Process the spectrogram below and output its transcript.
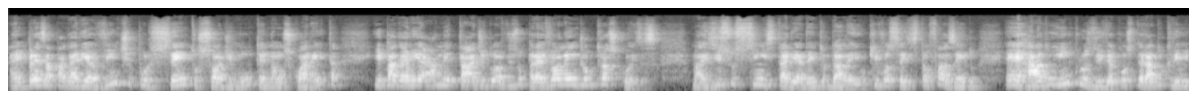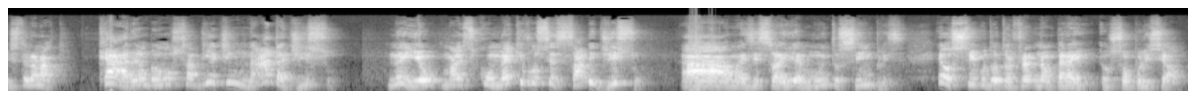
A empresa pagaria 20% só de multa, e não os 40%, e pagaria a metade do aviso prévio, além de outras coisas. Mas isso sim estaria dentro da lei. O que vocês estão fazendo é errado e, inclusive, é considerado crime de estelionato. Caramba, eu não sabia de nada disso. Nem eu, mas como é que você sabe disso? Ah, mas isso aí é muito simples. Eu sigo o Dr. Frank. Não, peraí, eu sou policial.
